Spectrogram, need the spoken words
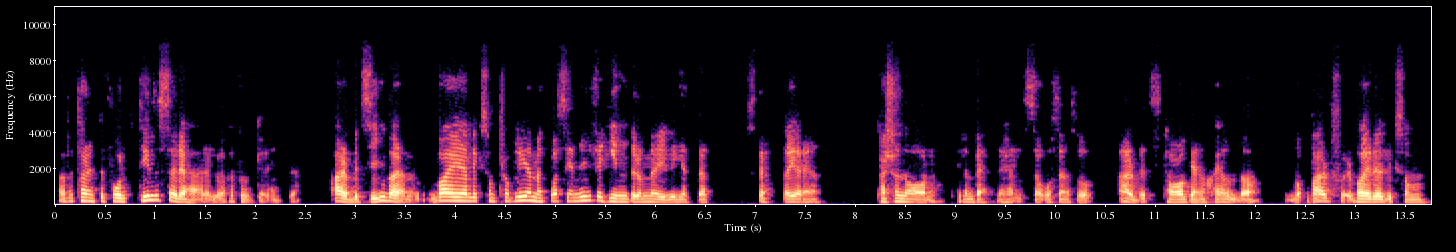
varför tar inte folk till sig det här eller varför funkar det inte? Arbetsgivaren, vad är liksom problemet? Vad ser ni för hinder och möjligheter att stötta er personal till en bättre hälsa och sen så arbetstagaren själv då? Varför? Vad är det liksom?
